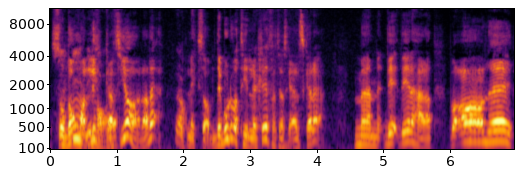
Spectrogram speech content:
Som och de har vill ha lyckats det. göra det. Ja. Liksom. Det borde vara tillräckligt för att jag ska älska det. Men det, det är det här att, åh nej,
